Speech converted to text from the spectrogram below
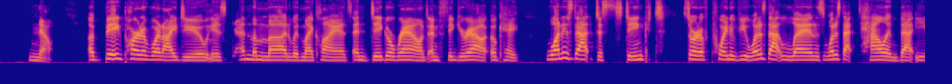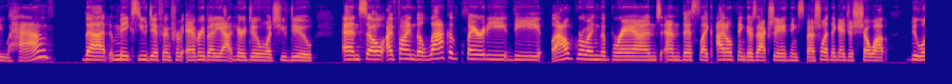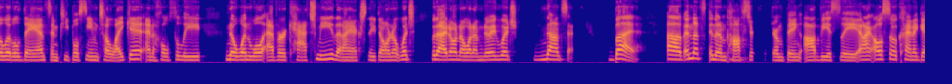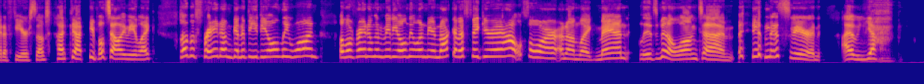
No. A big part of what I do mm. is get in the mud with my clients and dig around and figure out, okay, what is that distinct sort of point of view? What is that lens? What is that talent that you have that makes you different from everybody out here doing what you do? And so I find the lack of clarity, the outgrowing the brand, and this like, I don't think there's actually anything special. I think I just show up, do a little dance and people seem to like it. And hopefully no one will ever catch me that I actually don't know which, but I don't know what I'm doing, which nonsense. But, um, and that's an imposter syndrome thing, obviously. And I also kind of get a fear sometimes. I've got people telling me, like, I'm afraid I'm going to be the only one. I'm afraid I'm going to be the only one you're not going to figure it out for. And I'm like, man, it's been a long time in this sphere. And I have yeah,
